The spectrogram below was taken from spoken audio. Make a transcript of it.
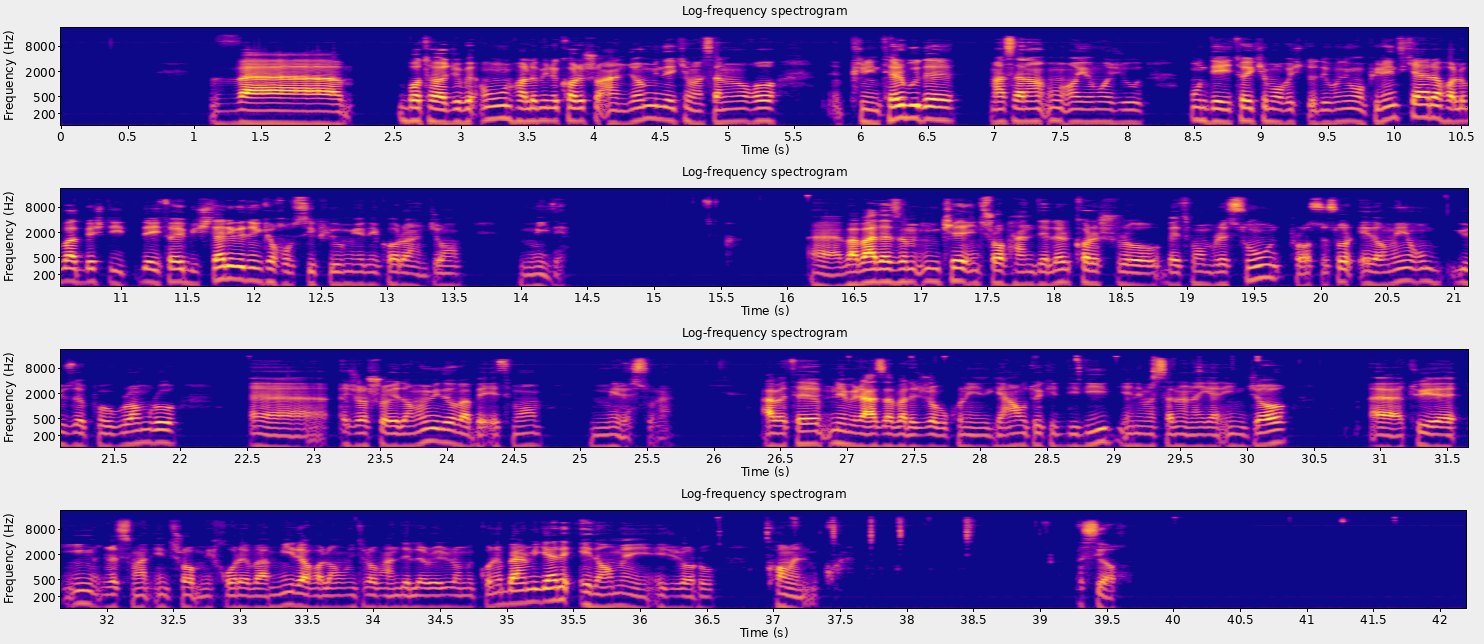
و با توجه به اون حالا میره کارش رو انجام میده که مثلا آقا پرینتر بوده مثلا اون I/O module اون data یی که ما بهش داده بودیم و پرینت کرده حالا باید بهش data ی بیشتری بدیم که خب CPU میاد این کار رو انجام میده. و بعد از اینکه interrupt handler کارش رو به اتمام رسوند processor ادامه اون user program رو اجراش رو ادامه میده و به اتمام میرسونه. البته نمیره از اول اجرا بکنه دیگه. همونطور که دیدید یعنی مثلا اگر اینجا توی این قسمت interrupt می‌خوره و میره حالا اون interrupt handler رو اجرا می‌کنه برمیگرده ادامه اجرا رو کامل می‌کنه. بسیار خوب.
